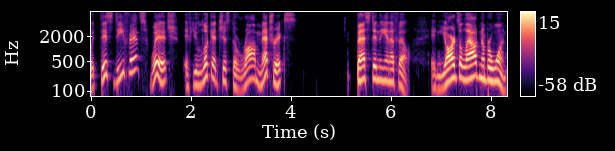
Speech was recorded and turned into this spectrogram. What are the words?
With this defense, which, if you look at just the raw metrics, best in the NFL. In yards allowed, number one.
